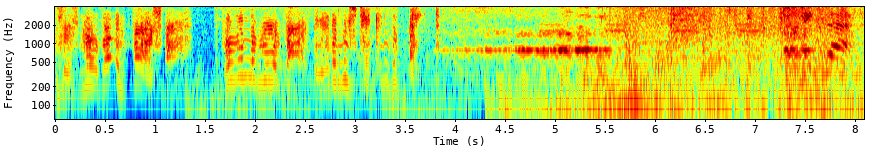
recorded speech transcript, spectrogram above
Losers Nova and Firestar. Pull in the rear guard. The enemy's taking the bait. Take that!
